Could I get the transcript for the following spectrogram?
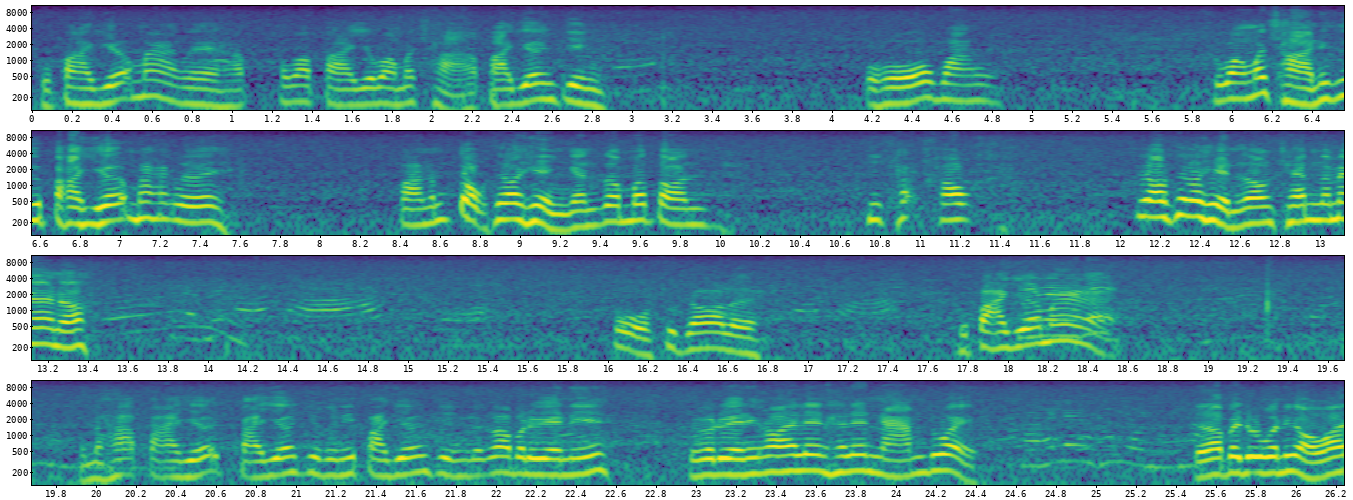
โอ้ปลาเยอะมากเลยครับเพราะว่าปลาเยอะวังมัจฉาปลาเยอะจริงๆโอ้โหวังคือวังมัจฉานี่คือปลาเยอะมากเลยปลาน้ำตกที่เราเห็นกันตอนเมื่อตอนที่เข้าเข้าที่เราที่เราเห็นลองแชมป์นะแม่เนาะโอ้โหสุดยอดเลยคือปลาเยอะมากอะเห็นไหมฮะปลาเยอะปลาเยอะจริงตรงนี้ปลาเยอะจริงแล้วก็บริเวณนี้เป็นบริเวณที่เขาให้เล่นให้เล่นน้ำด้วยเขาให้เล่นข้างบนนู้นเดี๋ยวเราไปดูกันดีกว่าว่า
